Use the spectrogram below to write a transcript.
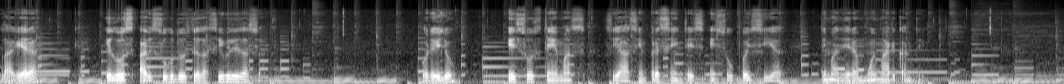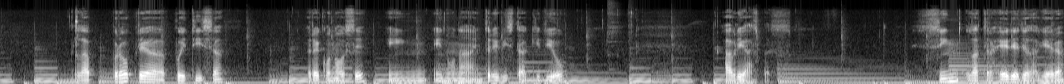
la guerra y los absurdos de la civilización. Por ello, esos temas se hacen presentes en su poesía de manera muy marcante. La propia poetisa reconoce en, una entrevista que dio, abre aspas, sin la tragedia de la guerra,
